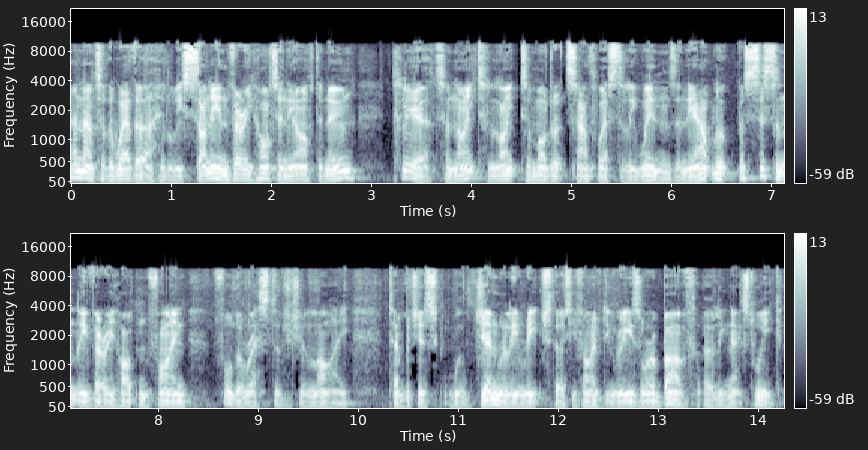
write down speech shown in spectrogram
And now to the weather. It'll be sunny and very hot in the afternoon. Clear tonight, light to moderate southwesterly winds, and the outlook persistently very hot and fine for the rest of July. Temperatures will generally reach 35 degrees or above early next week.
